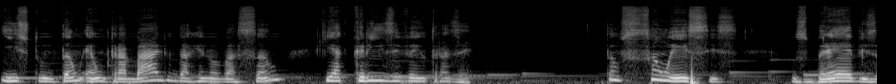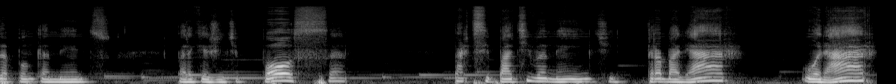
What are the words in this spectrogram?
Isto, então, é um trabalho da renovação que a crise veio trazer. Então, são esses os breves apontamentos para que a gente possa participativamente trabalhar, orar,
